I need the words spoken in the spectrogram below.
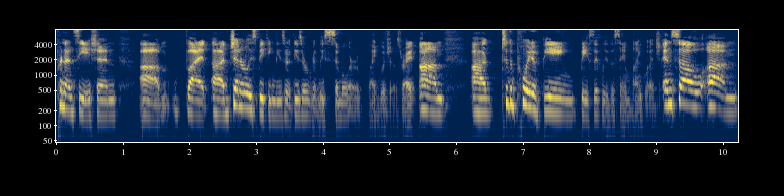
pronunciation. Um, but uh, generally speaking, these are these are really similar languages, right? Um, uh, to the point of being basically the same language. And so, um,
